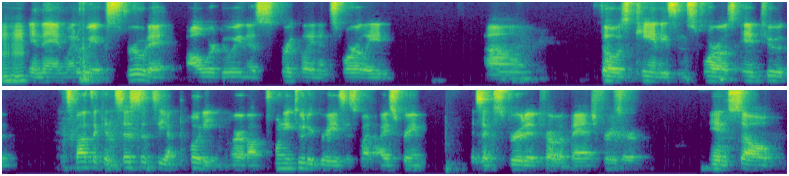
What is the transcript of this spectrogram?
Mm-hmm. And then when we extrude it, all we're doing is sprinkling and swirling um, those candies and swirls into the. It's about the consistency of pudding, or about 22 degrees is when ice cream is extruded from a batch freezer. And so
